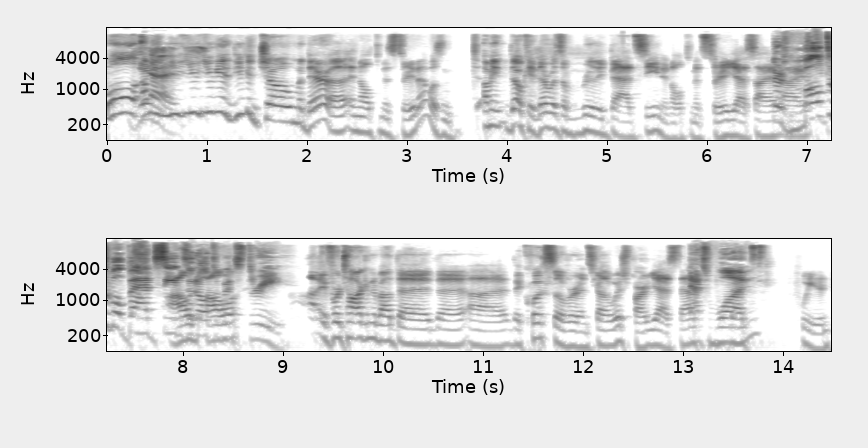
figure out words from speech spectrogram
Well, I mean, you, you, you get you get Joe Madureira in Ultimates three. That wasn't. I mean, okay, there was a really bad scene in Ultimates three. Yes, I. There's I- multiple bad scenes in I'll- I'll- Ultimates three. if we're talking about the the uh the Quicksilver and Scarlet Witch part, yes, that's, That's one. that's weird.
